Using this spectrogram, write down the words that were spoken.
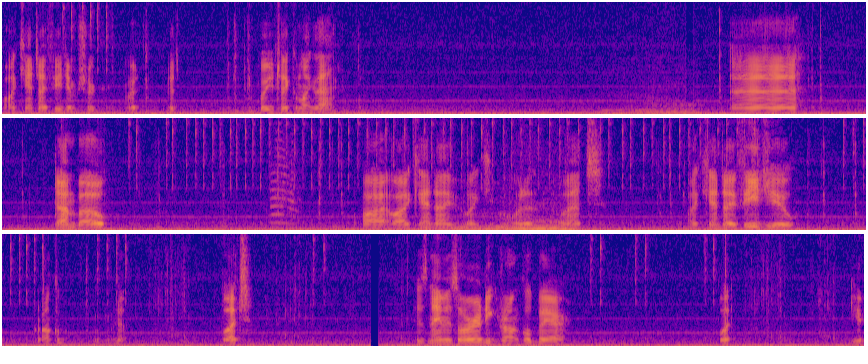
Why can't I feed him sugar? What? Will you take him like that? Uh, Dumbo. Why? Why can't I? Why, what? What? Why can't I feed you? Grunkle? No. What? His name is already Grunkle Bear. What? Your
